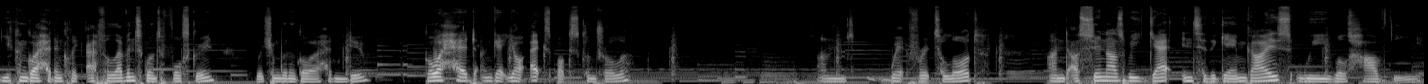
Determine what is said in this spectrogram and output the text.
you can go ahead and click F11 to go into full screen, which I'm going to go ahead and do. Go ahead and get your Xbox controller and wait for it to load and as soon as we get into the game guys we will have the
